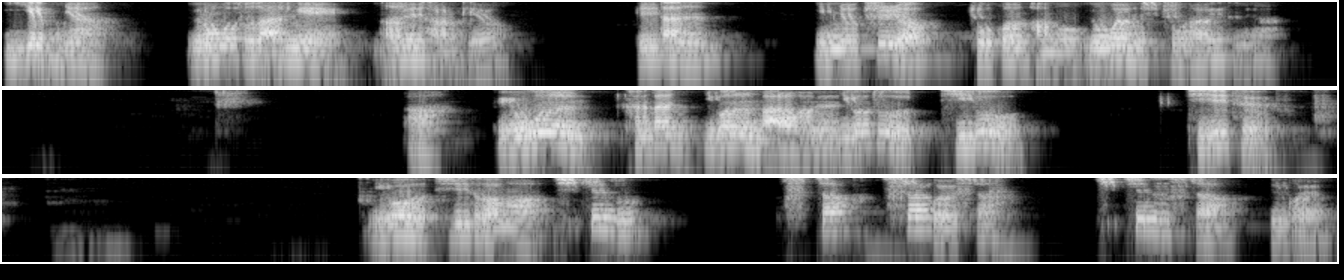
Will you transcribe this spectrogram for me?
이게 뭐냐 이런 것도 나중에 나중에 다룰게요. 일단은 입력 출력 조건 반복 요거에만 집중을 하겠습니다. 아 요거는 간단 이거는 말하고 가면 이것도 D도 디지트 이거 디지트가 아마 10진수 숫자? 숫자일 거예요 숫자 10진수 숫자일 거예요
